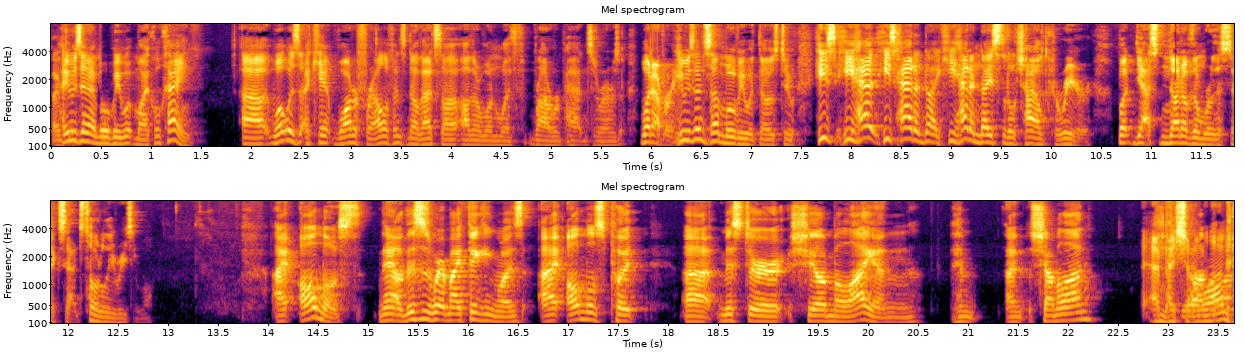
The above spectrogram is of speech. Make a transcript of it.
He you. was in that movie with Michael Caine. Uh, what was I can't water for elephants? No, that's the other one with Robert Pattinson. Or whatever. He was in some movie with those two. He's he had he's had a like he had a nice little child career, but yes, none of them were the Sixth Sense. Totally reasonable. I almost now this is where my thinking was. I almost put uh, Mr. Shyamalan him uh, Shyamalan M Night Shyamalan.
